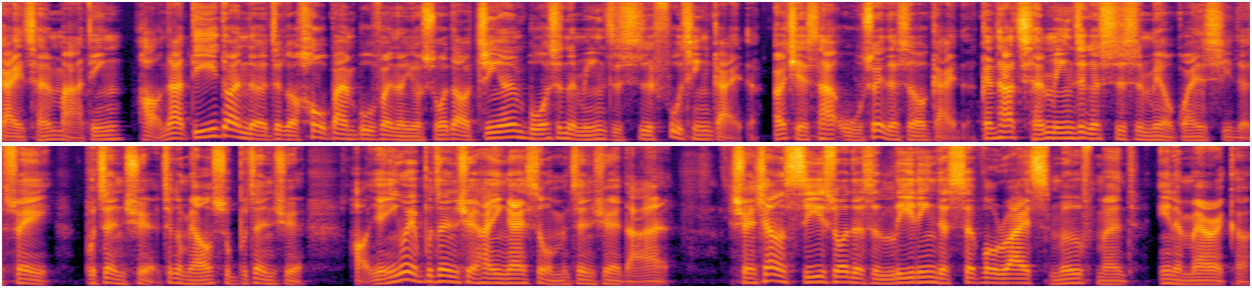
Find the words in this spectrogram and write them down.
改成马丁。好，那第一段的这个后半部分呢，有说到金恩博士的名字是父亲改的，而且是他五岁的时候改的，跟他成名这个事是没有关系的，所以不正确，这个描述不正确。好，也因为不正确，它应该是我们正确的答案。选项 C 说的是 leading the civil rights movement in America。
